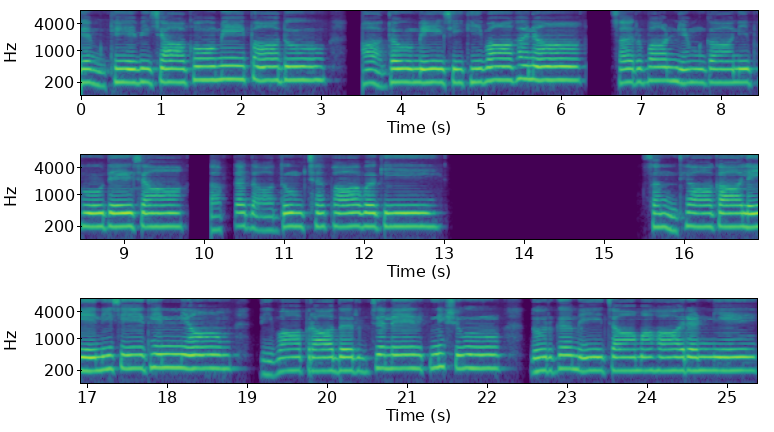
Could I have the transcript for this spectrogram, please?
पादुगजारूढो के विशाखो मे पादु पादौ मे शिखिवाहना सर्वाण्यं गानि भूदेशा सप्तदातुं च पावकी। സന്ധ്യാകാലേ നിശീധിന്യാം ദിവാ പ്രാതർജലേഗ്നിഷു ദുർഗമേ ചാമഹാരണ്യേ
